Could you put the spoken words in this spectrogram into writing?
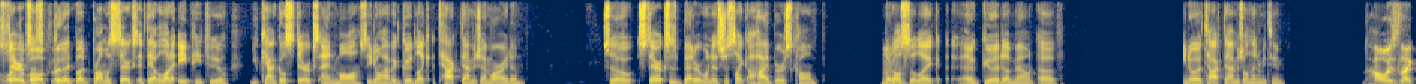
Sterak's is like- good, but problem with Sterak's, if they have a lot of AP too, you can't go Sterak's and Maw, so you don't have a good like attack damage MR item. So Sterix is better when it's just like a high burst comp, but Mhm. also like a good amount of you know attack damage on the enemy team. How is like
